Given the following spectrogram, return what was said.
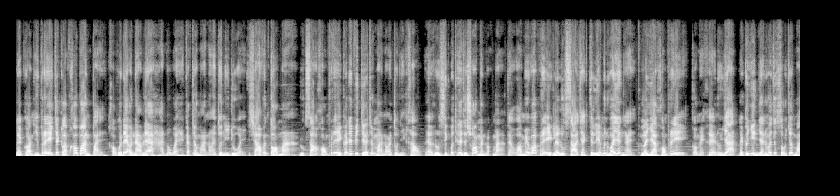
และก่อนที่พระเอกจะกลับเข้าบ้านไป เขาก็ได้เอาน้ำและอาหารมาไว้ให้กับเจ้าหมาน้อยตัวนี้ด้วย เช้าวันต่อมา ลูกสาวของพระเอกก็ได้ไปเจอเจ้าหมาน้อยตัวนี้เข้า และรู้สึกว่าเธอจะชอบมันมากๆ แต่ว่าไม่ว่าพระเอกและลูกสาวอยากจะเลี้ยงมันไว้ยังไง ภรรยาของพระเอกก็ไม่เคยอนุญาต และก็ยืนยันว่าจะส่งเจ้าหมา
